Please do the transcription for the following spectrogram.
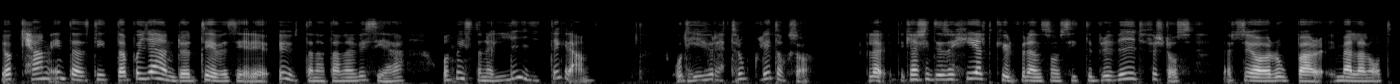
Jag kan inte ens titta på hjärndöd tv-serie utan att analysera, åtminstone lite grann. Och det är ju rätt roligt också. Eller det kanske inte är så helt kul för den som sitter bredvid förstås, eftersom jag ropar emellanåt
